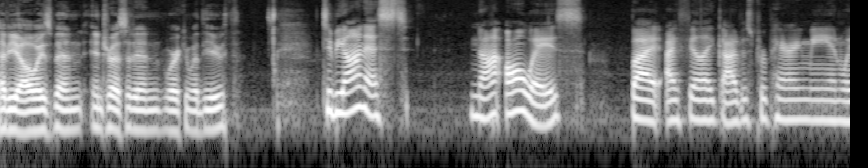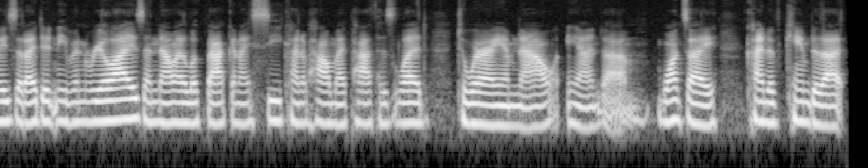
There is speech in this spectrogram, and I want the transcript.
Have you always been interested in working with youth? To be honest, not always, but I feel like God was preparing me in ways that I didn't even realize. And now I look back and I see kind of how my path has led to where I am now. And um, once I kind of came to that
